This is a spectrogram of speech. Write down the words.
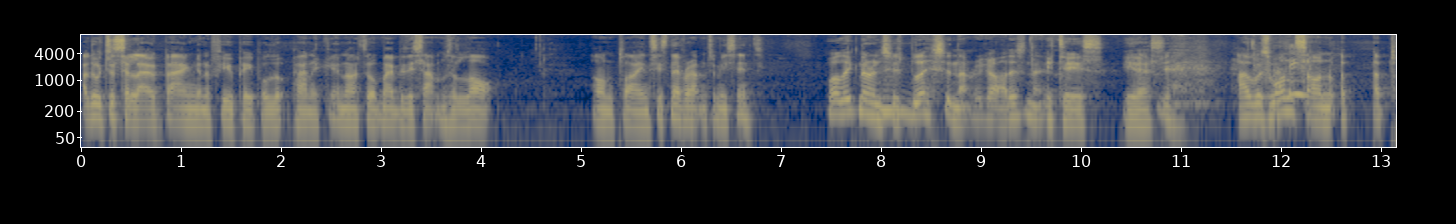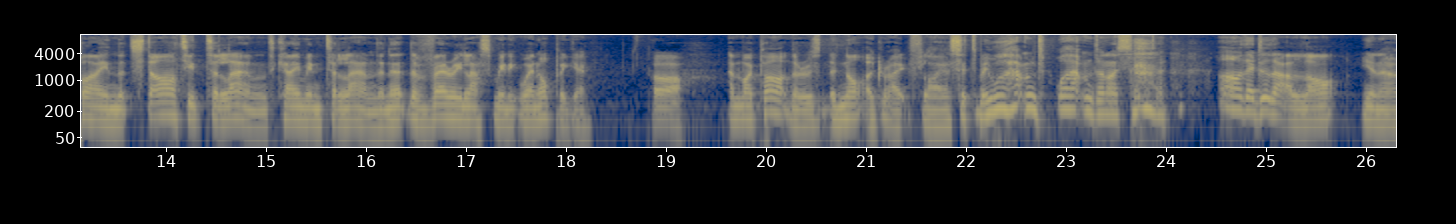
there was just a loud bang and a few people looked panicky, and I thought maybe this happens a lot on planes. It's never happened to me since. Well, ignorance is hmm. bliss in that regard, isn't it? It is, yes. Yeah. I was once on a, a plane that started to land, came into land, and at the very last minute went up again. Oh, And my partner, who's not a great flyer, said to me, "What happened? What happened?" And I said, to her, "Oh, they do that a lot. You know,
